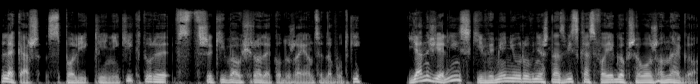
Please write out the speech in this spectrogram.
lekarz z polikliniki, który wstrzykiwał środek odurzający do wódki. Jan Zieliński wymienił również nazwiska swojego przełożonego,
